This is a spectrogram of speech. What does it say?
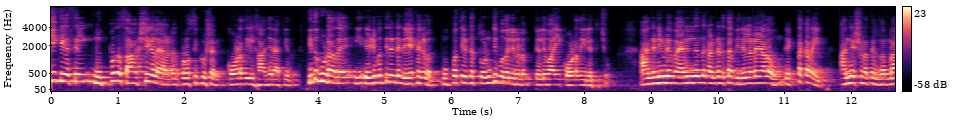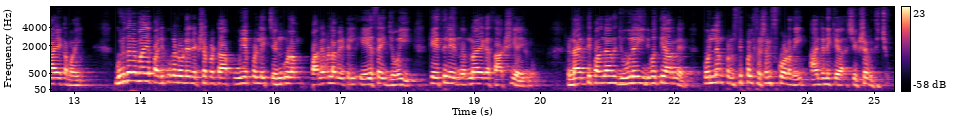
ഈ കേസിൽ മുപ്പത് സാക്ഷികളെയാണ് പ്രോസിക്യൂഷൻ കോടതിയിൽ ഹാജരാക്കിയത്. ഇതുകൂടാതെ ഈ എഴുപത്തിരണ്ട് രേഖകളും മുപ്പത്തിയെട്ട് തൊണ്ടി മുതലുകളും തെളിവായി കോടതിയിൽ എത്തിച്ചു. ആന്റണിയുടെ വാനിൽ നിന്ന് കണ്ടെടുത്ത വിരലടയാളവും രക്തക്കറയും അന്വേഷണത്തിൽ നിർണായകമായി. ഗുരുതരമായ പരിക്കുകളോടെ രക്ഷപ്പെട്ട പൂയപ്പള്ളി ചെങ്കുളം പനവിള വീട്ടിൽ എ എസ് ഐ ജോയി കേസിലെ നിർണായക സാക്ഷിയായിരുന്നു. രണ്ടായിരത്തി പതിനാറ് ജൂലൈ ഇരുപത്തിയാറിന് കൊല്ലം പ്രിൻസിപ്പൽ സെഷൻസ് കോടതി ആന്റണിക്ക് ശിക്ഷ വിധിച്ചു.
